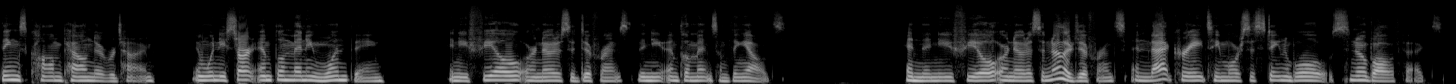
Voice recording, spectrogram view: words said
Things compound over time. And when you start implementing one thing and you feel or notice a difference, then you implement something else. And then you feel or notice another difference. And that creates a more sustainable snowball effect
